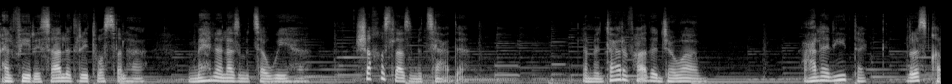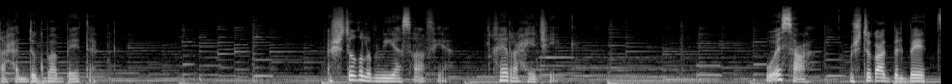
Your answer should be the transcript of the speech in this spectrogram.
هل في رسالة تريد توصلها؟ مهنة لازم تسويها؟ شخص لازم تساعده؟ لما تعرف هذا الجواب على نيتك رزق راح تدق باب بيتك. اشتغل بنية صافية الخير راح يجيك. واسعى. مش تقعد بالبيت.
